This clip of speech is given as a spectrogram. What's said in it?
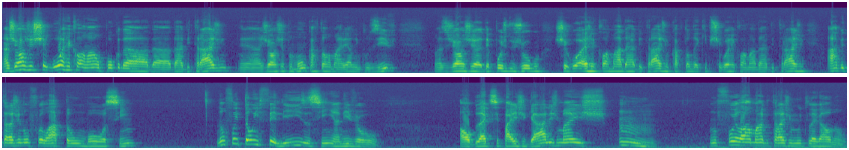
a Georgia chegou a reclamar um pouco da, da, da arbitragem. É, a Georgia tomou um cartão amarelo, inclusive. Mas a Georgia, depois do jogo, chegou a reclamar da arbitragem. O capitão da equipe chegou a reclamar da arbitragem. A arbitragem não foi lá tão boa assim. Não foi tão infeliz assim a nível All Blacks e País de Gales, mas hum, não foi lá uma arbitragem muito legal não.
